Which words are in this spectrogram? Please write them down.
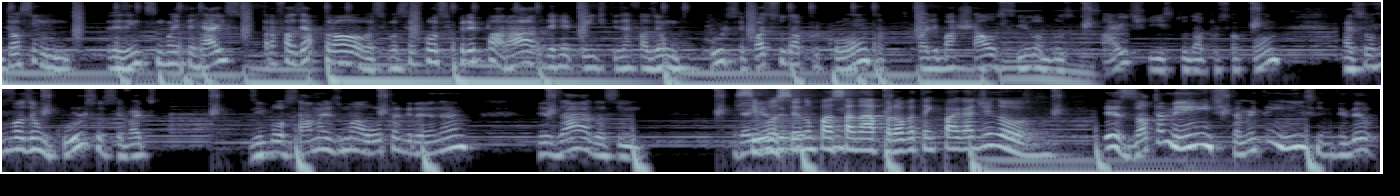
Então, assim, 350 reais para fazer a prova. Se você fosse preparado, de repente quiser fazer um curso, você pode estudar por conta, você pode baixar os sílabos do site e estudar por sua conta. Mas se você for fazer um curso, você vai desembolsar mais uma outra grana pesada, assim. E se você não passar na prova, tem que pagar de novo. Exatamente, também tem isso, entendeu?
